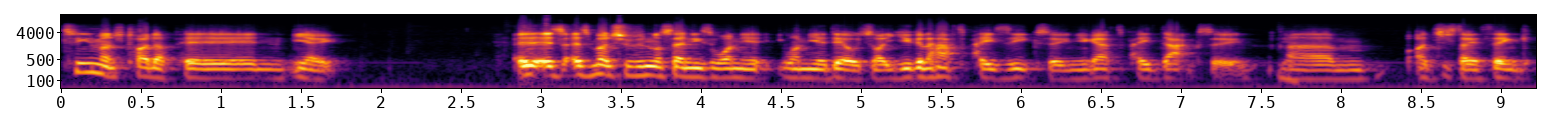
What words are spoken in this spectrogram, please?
too much tied up in you know. As, as much as we're not saying he's a one year one year deal, it's like you're going to have to pay Zeke soon. You're going to have to pay Dak soon. Yeah. Um, I just don't think.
